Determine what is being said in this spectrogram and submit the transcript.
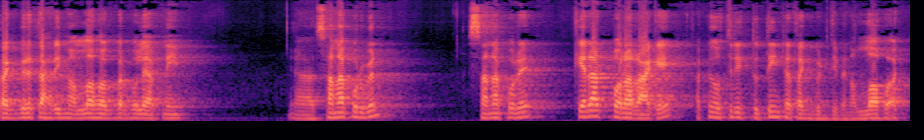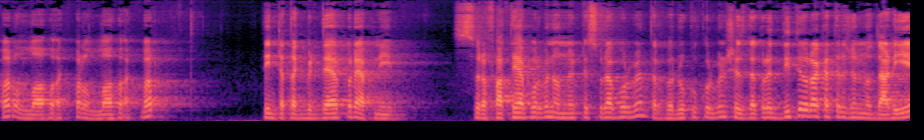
তাকবীরে তাহরিমা আল্লাহ আকবার বলে আপনি সানা পড়বেন। সানা পরে কেরাত পড়ার আগে আপনি অতিরিক্ত তিনটা তাকবির দিবেন। আল্লাহ আকবর আল্লাহ আকবর আল্লাহ আকবর। তিনটা তাকবির দেওয়ার পরে আপনি সুরা ফাতেহা পড়বেন, অন্য একটি সুরা পড়বেন, তারপর রুকু করবেন, সেজদা করে দ্বিতীয় রাকাতের জন্য দাঁড়িয়ে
